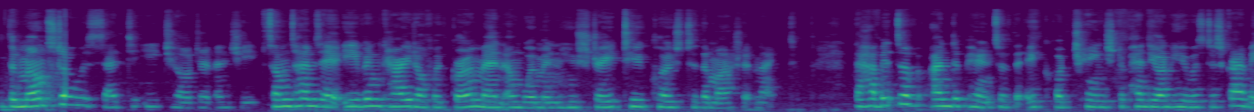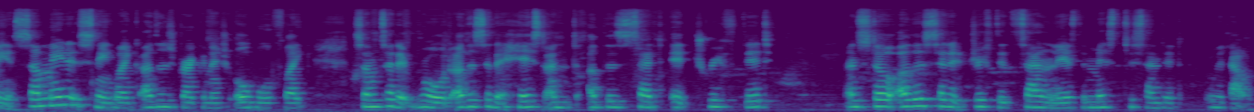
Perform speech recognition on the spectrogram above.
the monster was said to eat children and sheep. Sometimes it even carried off with grown men and women who strayed too close to the marsh at night. The habits of and appearance of the Ickabog changed depending on who was describing it. Some made it snake-like, others dragonish or wolf-like. Some said it roared, others said it hissed, and others said it drifted, and still others said it drifted silently as the mist descended without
